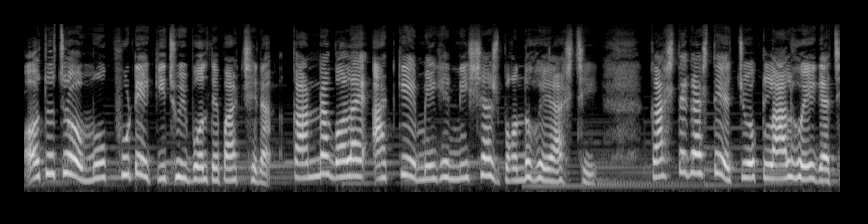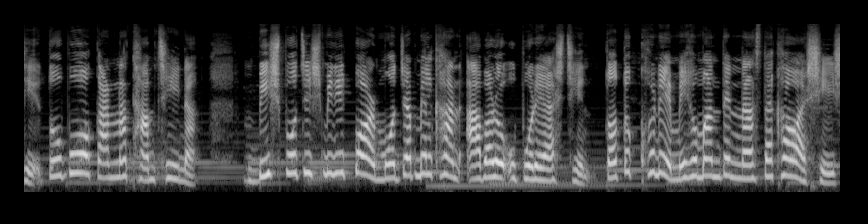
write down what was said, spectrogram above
অথচ মুখ ফুটে কিছুই বলতে পারছে না। কান্না গলায় আটকে মেঘের নিঃশ্বাস বন্ধ হয়ে আসছে। কাশতে কাশতে চোখ লাল হয়ে গেছে, তবুও কান্না থামছেই না। বিশ পঁচিশ মিনিট পর মোজাম্মেল খান আবারও উপরে আসছেন। ততক্ষণে মেহমানদের নাস্তা খাওয়া শেষ।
